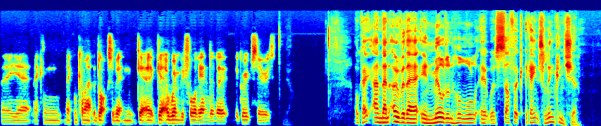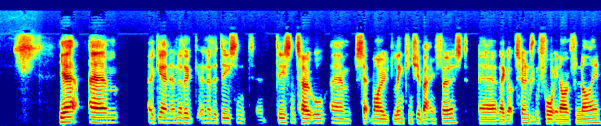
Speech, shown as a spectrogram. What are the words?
they uh, they can they can come out the blocks a bit and get a, get a win before the end of the, the group series. Okay, and then over there in Mildenhall, it was Suffolk against Lincolnshire. Yeah, um, again another another decent decent total um, set by Lincolnshire batting first. Uh, they got 249 for nine.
